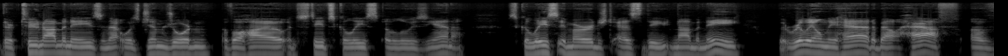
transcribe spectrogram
There are two nominees, and that was Jim Jordan of Ohio and Steve Scalise of Louisiana. Scalise emerged as the nominee, but really only had about half of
